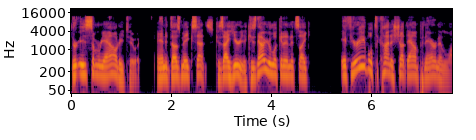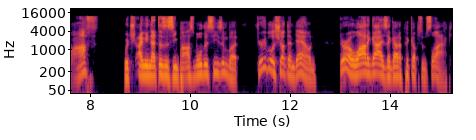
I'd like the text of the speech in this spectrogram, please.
there is some reality to it. And it does make sense because I hear you. Because now you're looking and it's like, if you're able to kind of shut down Panarin and Laf, which I mean, that doesn't seem possible this season, but if you're able to shut them down, there are a lot of guys that got to pick up some slack.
